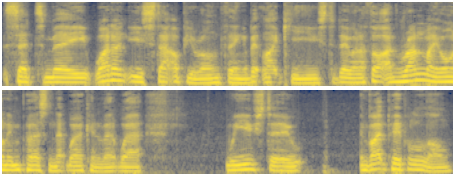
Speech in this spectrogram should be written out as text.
said to me, "Why don't you start up your own thing, a bit like you used to do?" And I thought I'd run my own in-person networking event where we used to invite people along,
